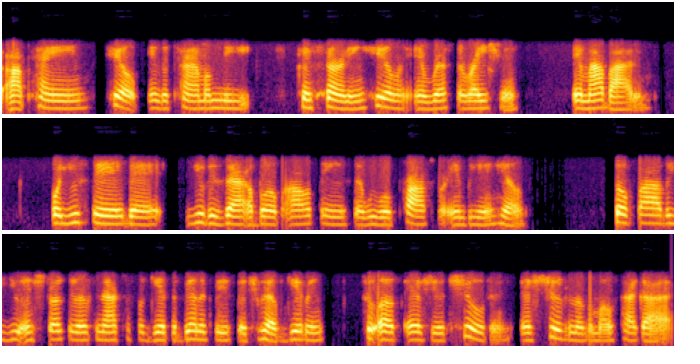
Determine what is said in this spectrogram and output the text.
to obtain help in the time of need concerning healing and restoration in my body. For you said that you desire above all things that we will prosper and be in health. So, Father, you instructed us not to forget the benefits that you have given to us as your children, as children of the Most High God.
